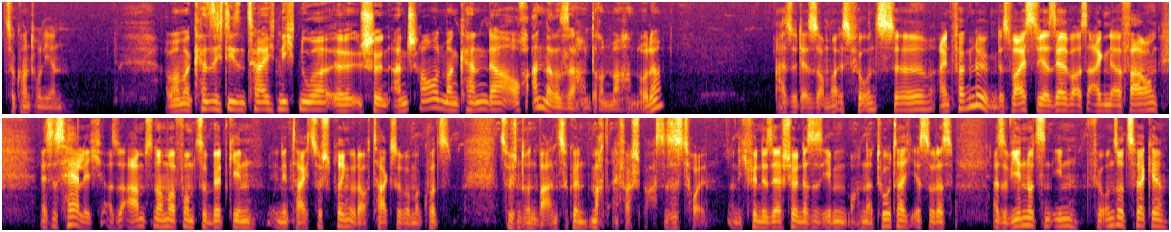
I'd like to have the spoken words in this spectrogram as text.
zu kontrollieren. Aber man kann sich diesen Teich nicht nur äh, schön anschauen, man kann da auch andere Sachen drin machen, oder? Also der Sommer ist für uns äh, ein Vergnügen. Das weißt du ja selber aus eigener Erfahrung. Es ist herrlich. Also abends nochmal vorm zu Bett gehen in den Teich zu springen oder auch tagsüber mal kurz zwischendrin baden zu können, macht einfach Spaß. Das ist toll. Und ich finde sehr schön, dass es eben auch ein Naturteich ist, sodass, also wir nutzen ihn für unsere Zwecke,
